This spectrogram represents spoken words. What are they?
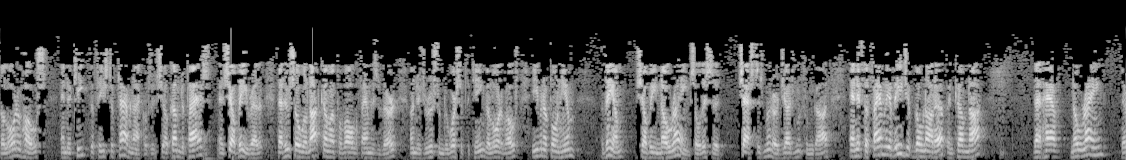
the Lord of hosts, and to keep the Feast of Tabernacles. It shall come to pass, and shall be, rather, that whoso will not come up of all the families of the earth unto Jerusalem to worship the King, the Lord of hosts, even upon him, them shall be no rain. So this is a chastisement or judgment from God. And if the family of Egypt go not up and come not, that have no rain, there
